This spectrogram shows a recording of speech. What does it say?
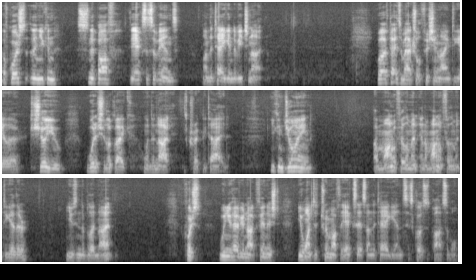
Of course then you can snip off the excess of ends on the tag end of each knot. Well I've tied some actual fishing line together to show you what it should look like when the knot is correctly tied. You can join a monofilament and a monofilament together using the blood knot. Of course, when you have your knot finished, you'll want to trim off the excess on the tag ends as close as possible.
